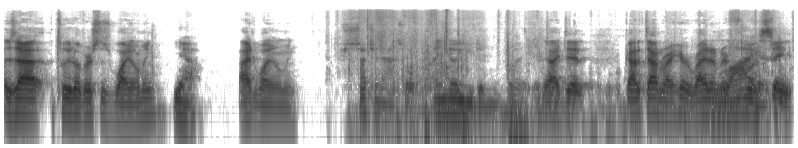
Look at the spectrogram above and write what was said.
Is that Toledo versus Wyoming? Yeah. I had Wyoming. You're such an asshole. I know you didn't, but Yeah, I did. Got it down right here, right under Liar. Florida State.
